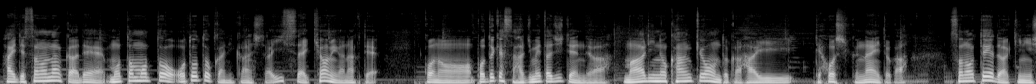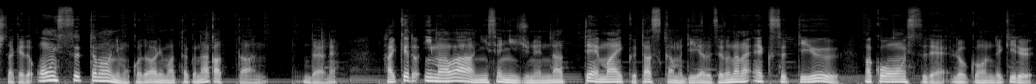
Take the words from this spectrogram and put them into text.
はい。で、その中でもともと音とかに関しては一切興味がなくて、このポッドキャスト始めた時点では、周りの環境音とか入ってほしくないとか、その程度は気にしたけど、音質ってものにもこだわり全くなかったんだよね。はい、けど今は2020年になってマイクタスカム DR07X っていう、まあ、高音質で録音できる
